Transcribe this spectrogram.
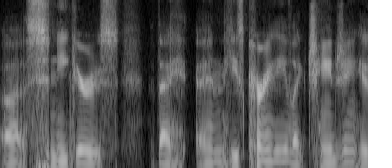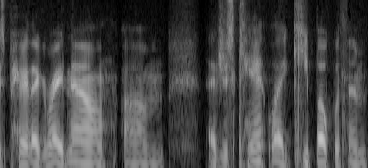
uh, sneakers that and he's currently like changing his pair like right now um that just can't like keep up with him.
